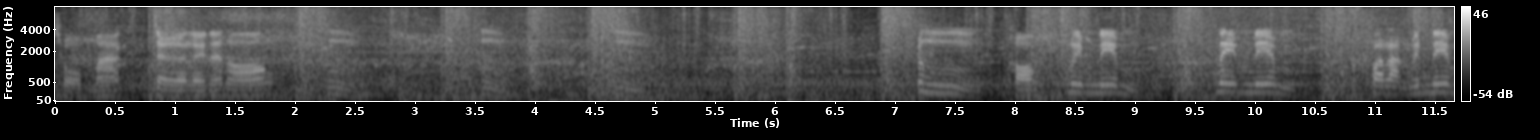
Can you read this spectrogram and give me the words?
โฉบมากเจอเลยนะน้อง อืมอืมอืมอืมท้องนิ่มนิ่มนิ่มนิ่มๆฝรั่งนิ่มนิ่ม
